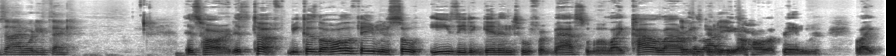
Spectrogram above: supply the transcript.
Zion, what do you think? It's hard. It's tough because the Hall of Fame is so easy to get into for basketball. Like Kyle Lowry It's a is going to be a. Hall of Famer. Like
